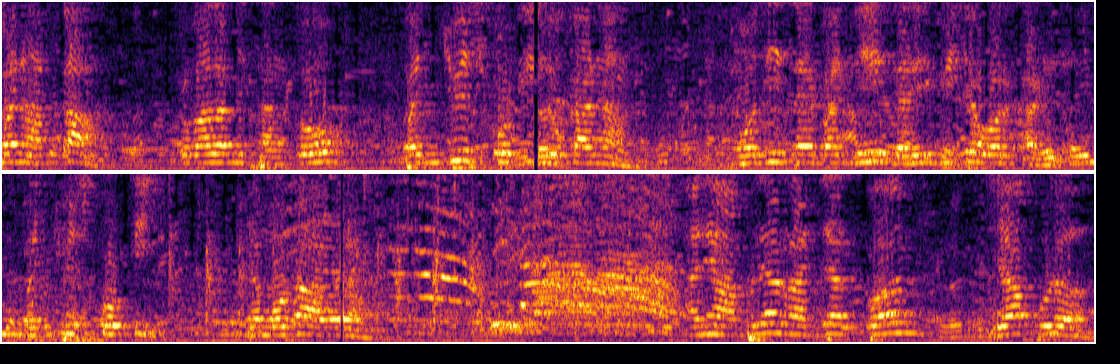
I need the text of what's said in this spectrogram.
पण आता तुम्हाला मी सांगतो पंचवीस कोटी लोकांना मोदी साहेबांनी गरिबीच्या वर काढले. पंचवीस कोटी हा मोठा आकडा आहे. आणि आपल्या राज्यात पण यापुढं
